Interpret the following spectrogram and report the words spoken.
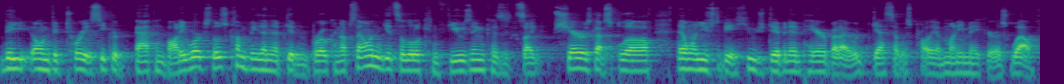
They own Victoria's Secret, Bath and Body Works. Those companies ended up getting broken up. So that one gets a little confusing because it's like shares got split off. That one used to be a huge dividend payer, but I would guess that was probably a moneymaker as well.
